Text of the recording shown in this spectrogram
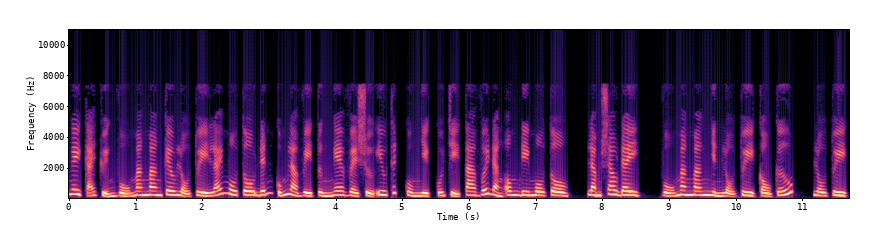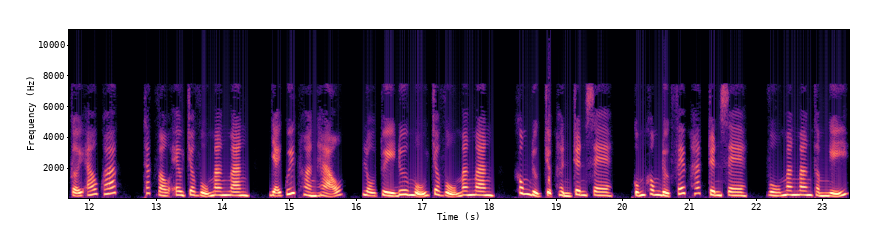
ngay cả chuyện vụ mang mang kêu lộ tùy lái mô tô đến cũng là vì từng nghe về sự yêu thích cuồng nhiệt của chị ta với đàn ông đi mô tô, làm sao đây, vụ mang mang nhìn lộ tùy cầu cứu, lộ tùy cởi áo khoác, thắt vào eo cho vụ mang mang, giải quyết hoàn hảo, lộ tùy đưa mũ cho vụ mang mang, không được chụp hình trên xe, cũng không được phép hát trên xe, vụ mang mang thầm nghĩ,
